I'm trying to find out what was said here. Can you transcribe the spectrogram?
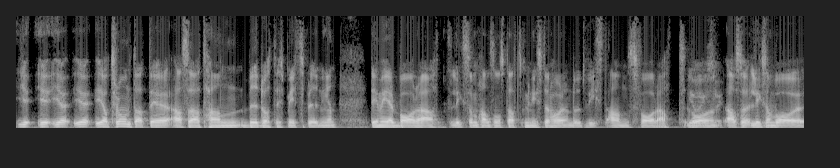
jag, jag, jag, jag tror inte att det alltså att han bidrar till smittspridningen. Det är mer bara att liksom han som statsminister har ändå ett visst ansvar att Ja, vara, alltså liksom vara,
